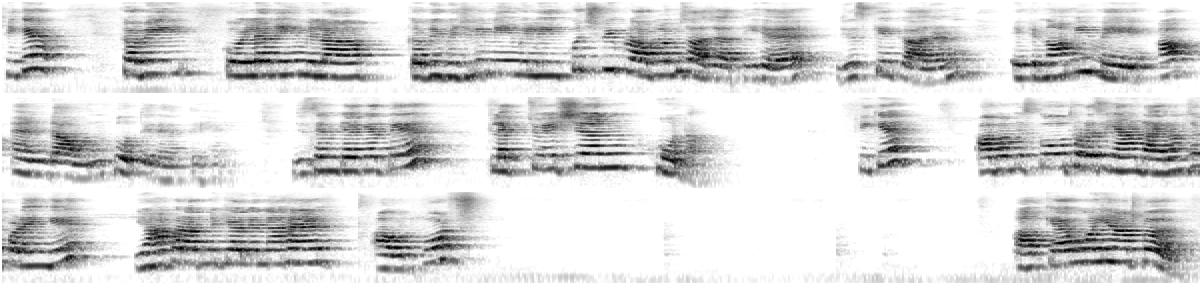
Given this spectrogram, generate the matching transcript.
ठीक है? कभी कोयला नहीं मिला, कभी बिजली नहीं मिली, कुछ भी प्रॉब्लम्स आ जाती है, जिसके कारण इकोनॉमी में अप एंड डाउन होते रहते हैं। जिसे हम क्या कहते हैं? फ्लैक्चुएशन होना। ठीक है? अब हम इसको थोड़ा सा यहाँ डायग्राम से पढ़ेंगे। यहाँ पर आपने क्या लेना है? आउटपुट अब क्या हुआ यहाँ पर?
